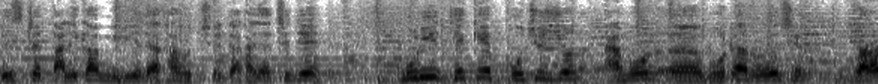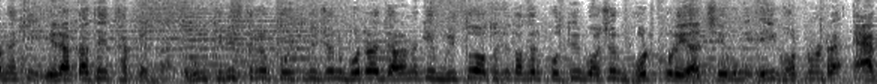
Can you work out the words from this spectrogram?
লিস্টের তালিকা মিলিয়ে দেখা হচ্ছে দেখা যাচ্ছে যে কুড়ি থেকে পঁচিশ জন এমন ভোটার রয়েছেন যারা নাকি এলাকাতেই থাকেন না এবং তিরিশ থেকে পঁয়ত্রিশ জন ভোটার যারা নাকি মৃত অথচ তাদের প্রতি বছর ভোট পড়ে যাচ্ছে এবং এই ঘটনাটা এক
